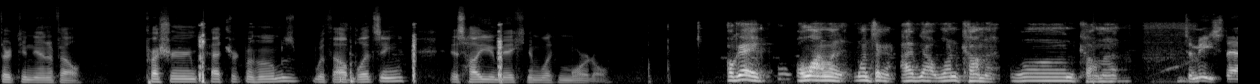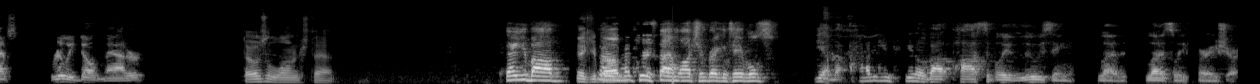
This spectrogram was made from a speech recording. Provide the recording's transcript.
thirteen in the NFL. Pressuring Patrick Mahomes without blitzing is how you make him look mortal. Okay, hold on one, one second. I've got one comment. One comment. to me, stats really don't matter. That was a long stat. Thank you, Bob. Thank you, Bob. My first time watching Breaking Tables. Yeah, but how do you feel about possibly losing Le- Leslie Frazier?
